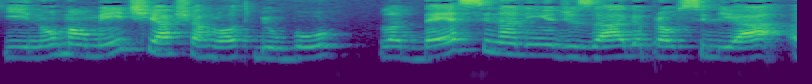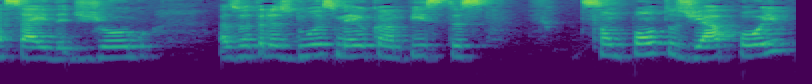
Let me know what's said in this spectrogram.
que normalmente é a Charlotte Bilbao, ela desce na linha de zaga para auxiliar a saída de jogo. As outras duas meio-campistas são pontos de apoio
